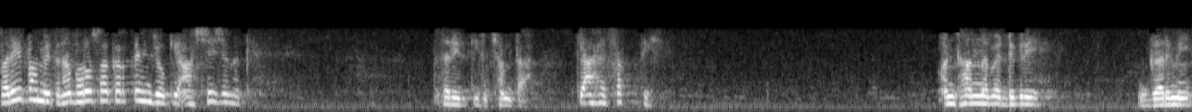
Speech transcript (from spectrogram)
शरीर पर हम इतना भरोसा करते हैं जो कि आश्चर्यजनक है। शरीर की क्षमता क्या है? शक्ति। अंठानबे डिग्री गर्मी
